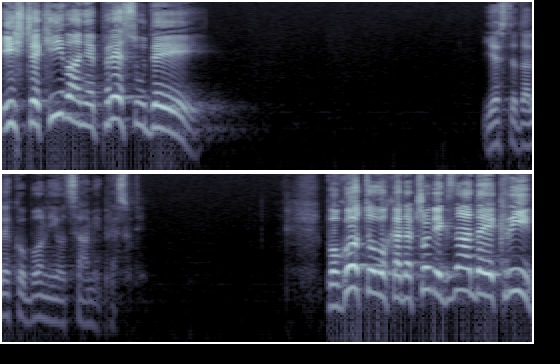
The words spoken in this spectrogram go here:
iščekivanje presude jeste daleko bolnije od sami presude. Pogotovo kada čovjek zna da je kriv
